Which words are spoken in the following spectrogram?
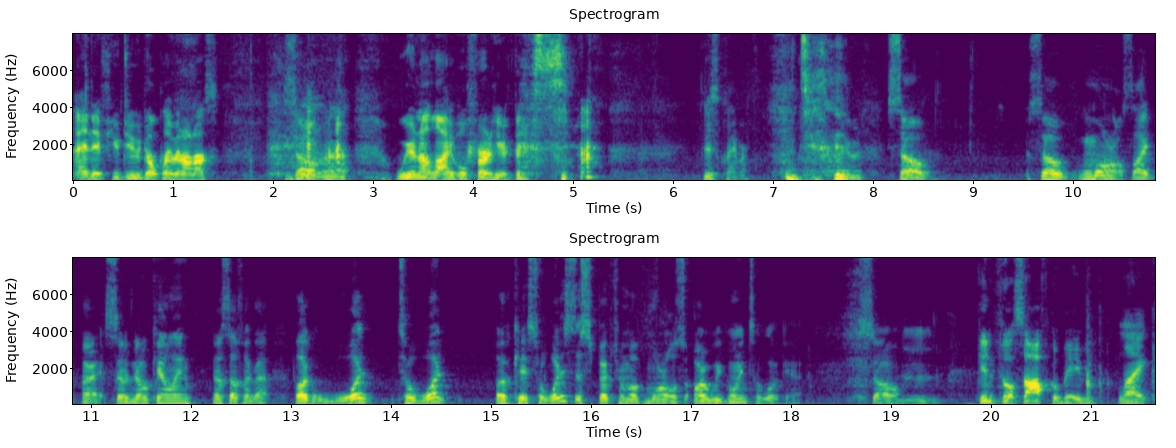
And if you do, don't blame it on us. So We're not liable for any of this. Disclaimer. so so morals like all right so no killing no stuff like that like what to what okay so what is the spectrum of morals are we going to look at so Getting philosophical, baby. Like,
